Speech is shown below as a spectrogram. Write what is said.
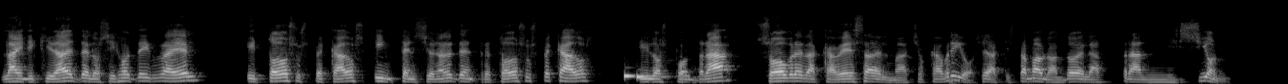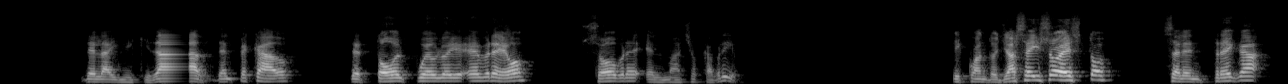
la iniquidad de los hijos de Israel y todos sus pecados intencionales de entre todos sus pecados y los pondrá sobre la cabeza del macho cabrío. O sea, aquí estamos hablando de la transmisión de la iniquidad, del pecado de todo el pueblo hebreo sobre el macho cabrío. Y cuando ya se hizo esto, se le entrega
